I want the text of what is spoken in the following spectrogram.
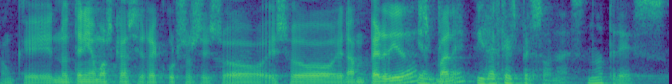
aunque no teníamos casi recursos, eso, eso eran pérdidas, y, ¿vale? y las tres personas, ¿no? Tres.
